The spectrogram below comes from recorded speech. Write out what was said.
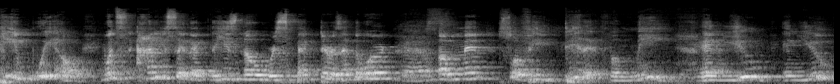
He will. What's how do you say that he's no respecter? Is that the word? Yes. Of men. So if he did it for me and you and you,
